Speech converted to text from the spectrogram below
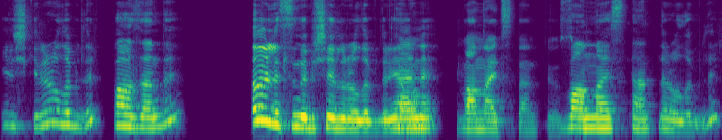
ilişkiler olabilir. Bazen de öylesine bir şeyler olabilir. Yani One night stand diyorsun. one night stand'ler olabilir.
